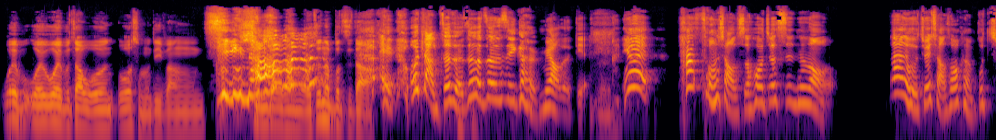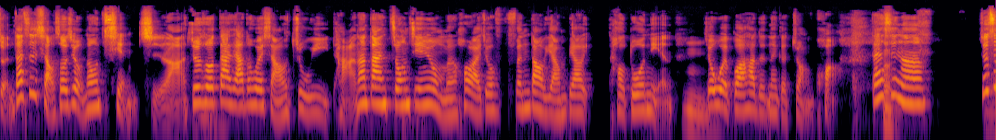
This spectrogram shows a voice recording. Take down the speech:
我也不，我也我也不知道我我什么地方吸到他们，我真的不知道。哎、欸，我讲真的，这个真的是一个很妙的点，因为他从小时候就是那种，但我觉得小时候可能不准，但是小时候就有那种潜质啦，就是说大家都会想要注意他。那当然中间，因为我们后来就分道扬镳好多年，嗯，就我也不知道他的那个状况，但是 呢。就是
